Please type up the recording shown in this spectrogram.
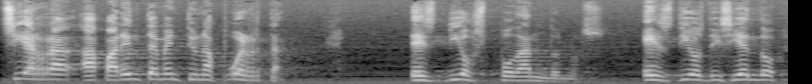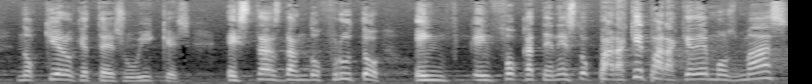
cierra aparentemente una puerta, es Dios podándonos. Es Dios diciendo, no quiero que te desubiques, estás dando fruto, enfócate en esto. ¿Para qué? Para que demos más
